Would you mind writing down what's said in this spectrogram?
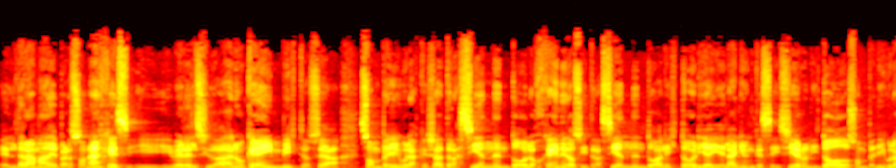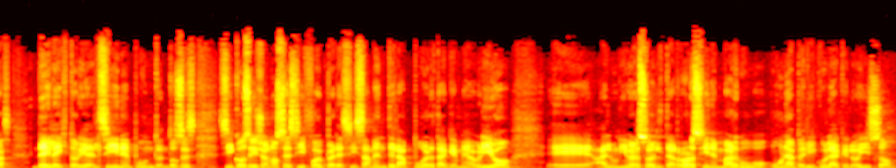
el, drama de personajes y, ver el ciudadano Kane, ¿viste? O sea, son películas que ya trascienden todos los géneros y trascienden toda la historia y el año en que se hicieron y todo. Son películas de la historia del cine, punto. Entonces, Psicosis yo no sé si fue precisamente la puerta que me abrió eh, al universo del terror, sin embargo hubo una película que lo hizo.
